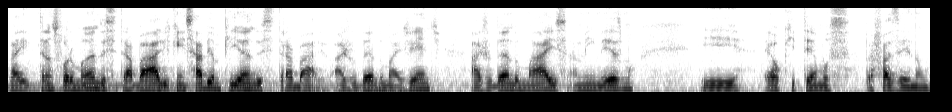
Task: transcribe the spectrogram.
vai transformando esse trabalho e quem sabe ampliando esse trabalho, ajudando mais gente, ajudando mais a mim mesmo e é o que temos para fazer. Não,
